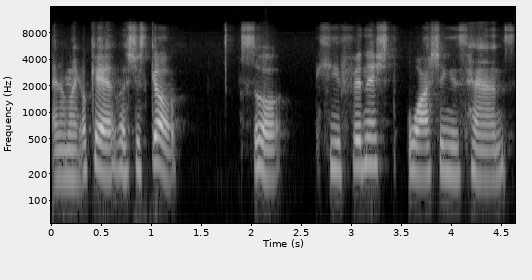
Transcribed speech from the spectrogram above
And I'm Yeah. like, okay, let's just go. So he finished washing his hands,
